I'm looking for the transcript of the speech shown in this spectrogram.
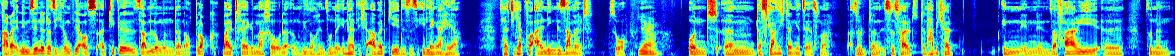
Aber in dem Sinne, dass ich irgendwie aus Artikelsammlungen dann auch Blogbeiträge mache oder irgendwie noch in so eine inhaltliche Arbeit gehe, das ist eh länger her. Das heißt, ich habe vor allen Dingen gesammelt. So. Ja. Und ähm, das lasse ich dann jetzt erstmal. Also dann ist es halt, dann habe ich halt in, in, in Safari äh, so einen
